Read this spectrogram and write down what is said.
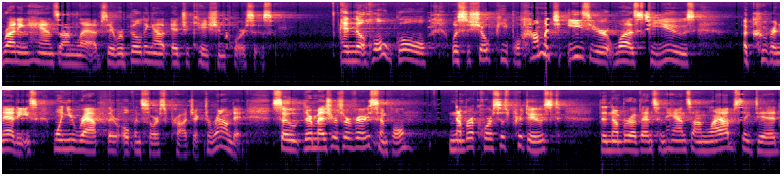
running hands-on labs. They were building out education courses. And the whole goal was to show people how much easier it was to use a Kubernetes when you wrap their open source project around it. So their measures were very simple. Number of courses produced, the number of events and hands-on labs they did,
